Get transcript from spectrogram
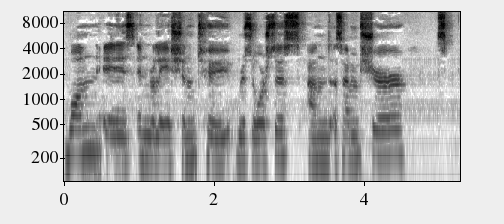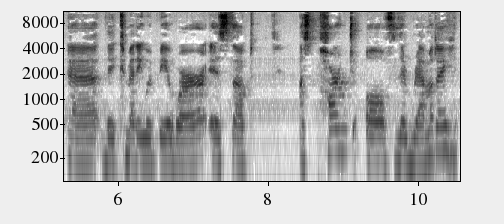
One is in relation to resources, and as I'm sure the committee would be aware, is that as part of the remedy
